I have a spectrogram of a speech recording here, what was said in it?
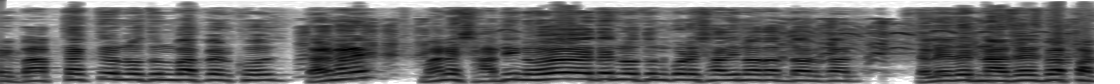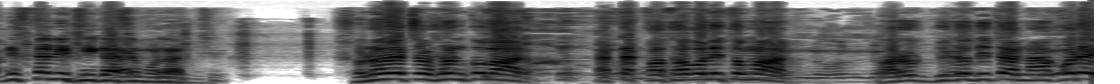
ওই বাপ থাকতেও নতুন বাপের খোঁজ। তার মানে? মানে স্বাধীন হয়েও এদের নতুন করে স্বাধীনতার দরকার। তাহলে এদের নাজাইজ বা পাকিস্তানি ঠিক আছে মনে হচ্ছে। শোনো চশন কুমার, একটা কথা বলি তোমার। ভারত বিরোধিতা না করে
